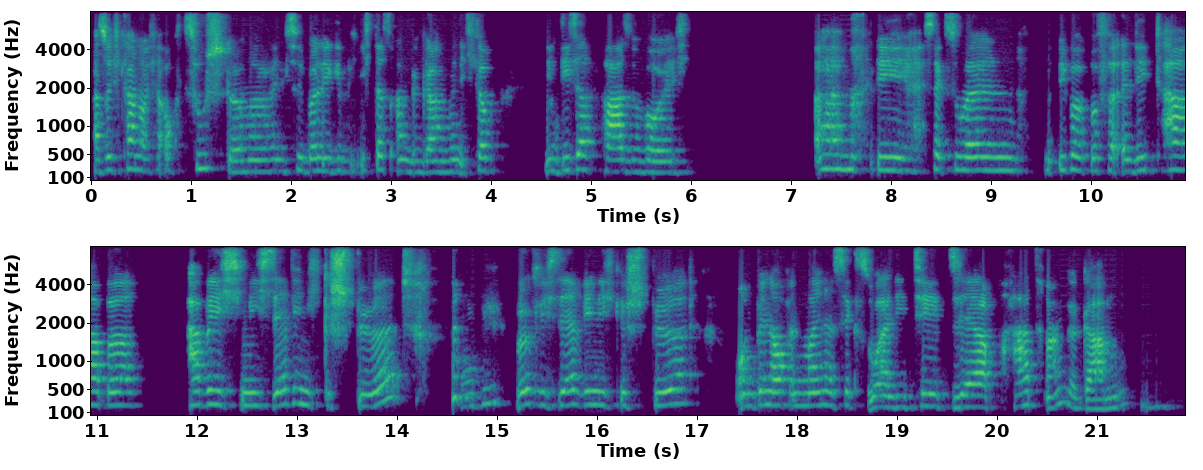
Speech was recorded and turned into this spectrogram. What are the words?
also ich kann euch auch zustimmen, wenn ich so überlege, wie ich das angegangen bin. Ich glaube, in dieser Phase, wo ich ähm, die sexuellen Übergriffe erlebt habe, habe ich mich sehr wenig gespürt, mhm. wirklich sehr wenig gespürt und bin auch in meiner Sexualität sehr hart rangegangen.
